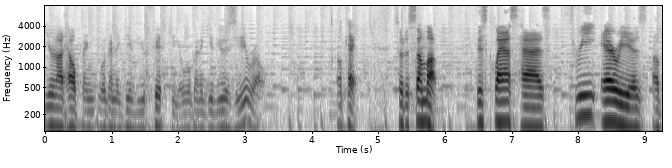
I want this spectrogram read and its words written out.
you're not helping, we're going to give you 50 or we're going to give you zero. Okay, so to sum up, this class has three areas of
